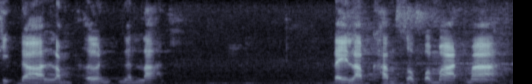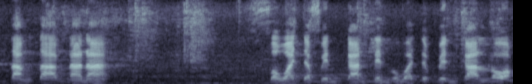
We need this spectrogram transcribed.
ธิดาลำเพลินเงินล้าน ได้รับคำสบประมาทมาต่างๆนานาบ่ว่าจะเป็นการเต้นบ่ว่าจะเป็นการร้อง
